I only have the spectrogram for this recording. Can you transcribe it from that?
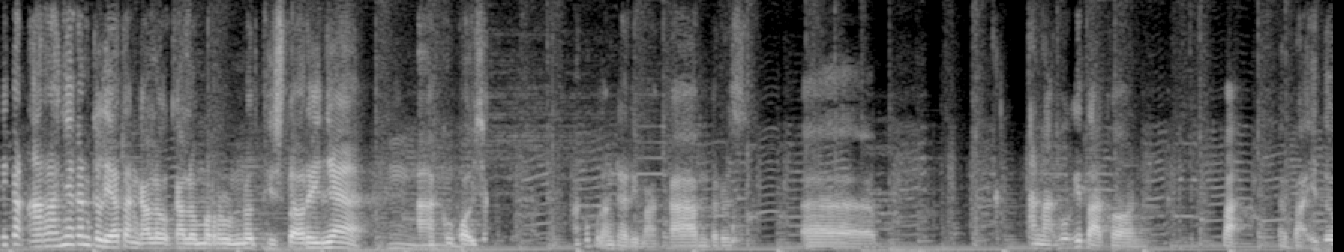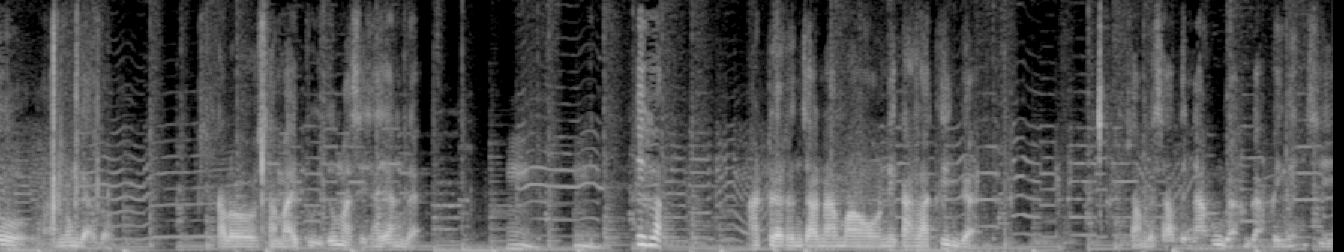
Ini kan arahnya kan kelihatan kalau kalau merunut historinya. Hmm. Aku kok bisa aku pulang dari makam terus eh, anakku kita kon Pak Bapak itu anu enggak kok kalau sama ibu itu masih sayang enggak Hmm. Hmm. Iya ada rencana mau nikah lagi enggak sampai saat ini aku enggak enggak pengen sih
